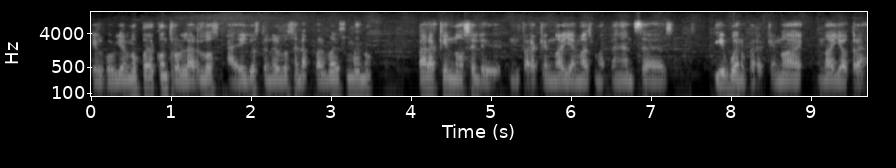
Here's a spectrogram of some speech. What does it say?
el gobierno pueda controlarlos a ellos, tenerlos en la palma de su mano, para que no se le, para que no haya más matanzas y bueno, para que no, no haya otra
